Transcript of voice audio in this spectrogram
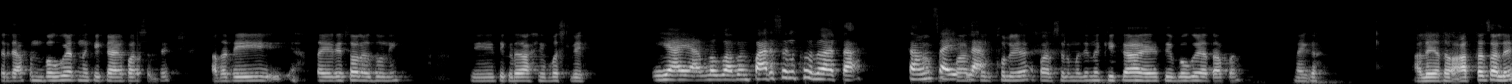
तर ते आपण बघूयात नक्की काय पार्सल ते. आता ती तयारी चालू आहे दोन्ही. ती तिकडे असे बसले. या या. बघू आपण पार्सल खोलू आता. काम साईडला पार्सल खोलूया. पार्सलमध्ये नक्की काय आहे ते बघूयात आपण. नाही का? आले आता. आताच आले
